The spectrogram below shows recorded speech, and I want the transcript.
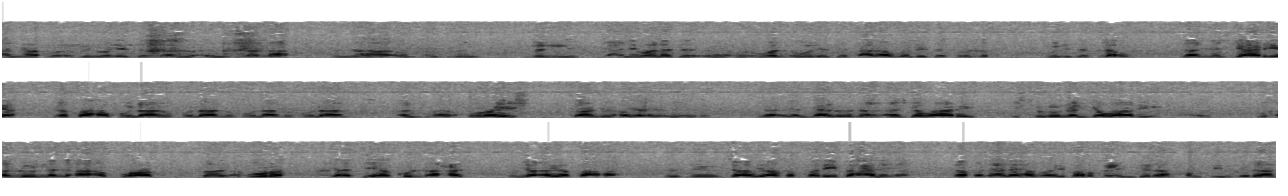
أن ابن وليد لنا أنها مني. يعني ولد ولدت على ولدت ولدت له. لأن الجارية يطاها فلان وفلان وفلان وفلان قريش كانوا يجعلون الجواري يشترون الجواري ويخلون لها أبواب غرف يأتيها كل أحد ويطعها يأخذ ضريبة عليها. ياخذ عليها ضريبة 40 درهم 50 درهم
